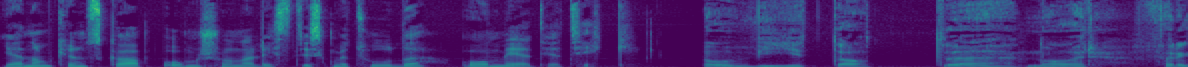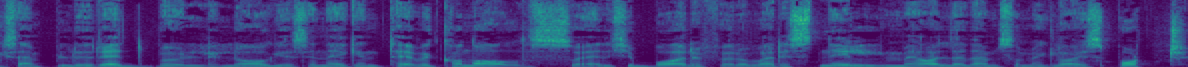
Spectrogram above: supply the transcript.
Gjennom kunnskap om journalistisk metode og medieetikk. Å vite at eh, når f.eks. Red Bull lager sin egen TV-kanal, så er det ikke bare for å være snill med alle dem som er glad i sport,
